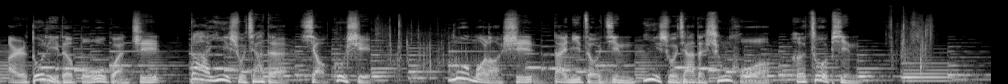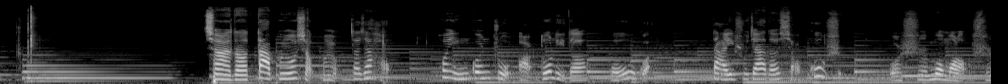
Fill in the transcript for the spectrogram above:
耳朵里的博物馆之大艺术家的小故事，默默老师带你走进艺术家的生活和作品。亲爱的大朋友、小朋友，大家好，欢迎关注耳朵里的博物馆，大艺术家的小故事。我是默默老师。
